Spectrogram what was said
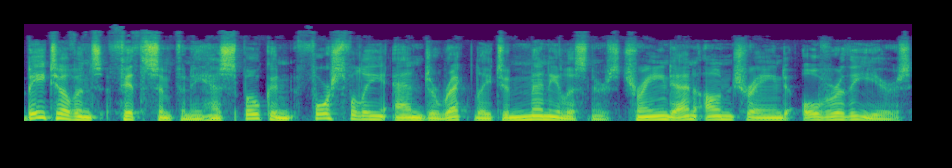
Beethoven's Fifth Symphony has spoken forcefully and directly to many listeners, trained and untrained, over the years.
